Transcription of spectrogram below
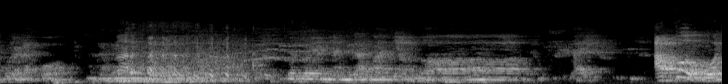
aku dah lapor Betul yang yang dirahmati Allah Apa pun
